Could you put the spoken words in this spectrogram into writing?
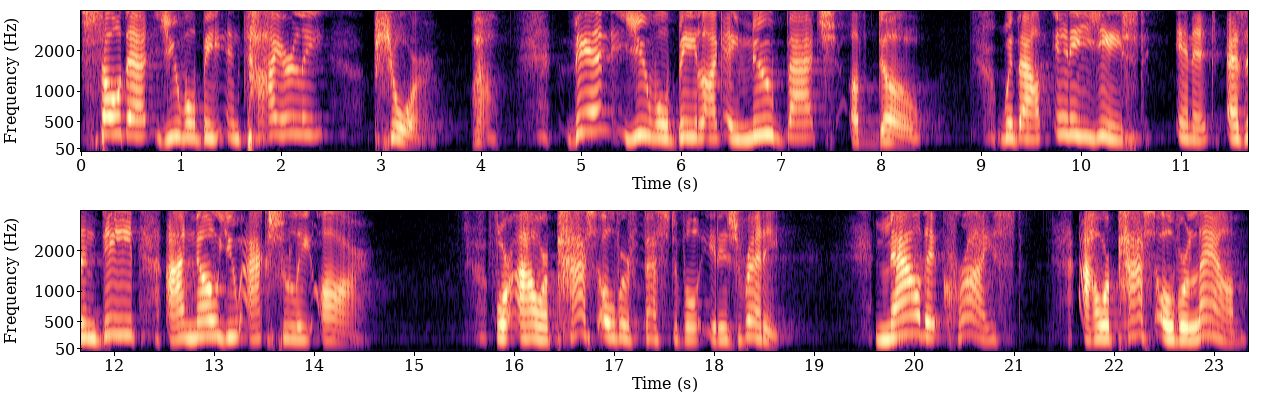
so that you will be entirely pure." Wow. Then you will be like a new batch of dough without any yeast in it, as indeed I know you actually are. For our Passover festival, it is ready. Now that Christ, our Passover lamb,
